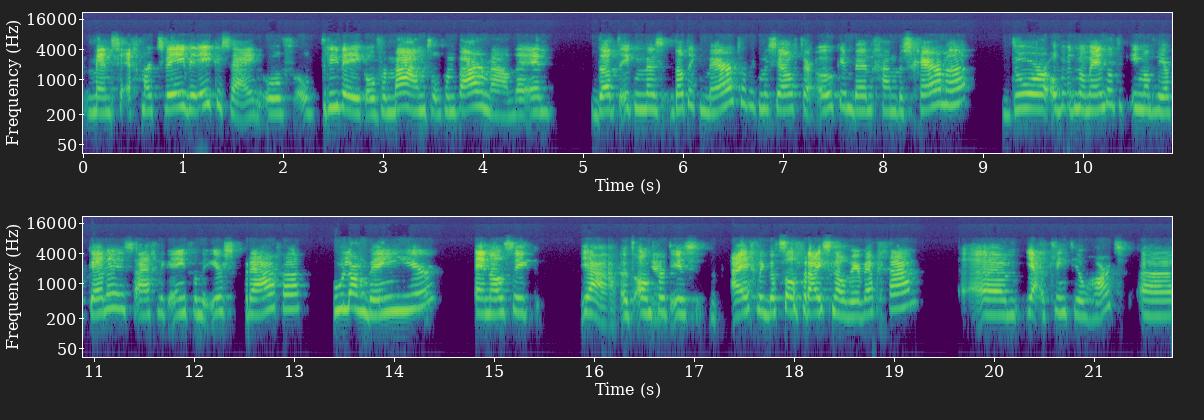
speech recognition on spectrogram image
mensen echt maar twee weken zijn. Of, of drie weken, of een maand, of een paar maanden. En dat ik, me, dat ik merk dat ik mezelf daar ook in ben gaan beschermen door op het moment dat ik iemand leer kennen, is eigenlijk een van de eerste vragen: hoe lang ben je hier? En als ik, ja, het antwoord is eigenlijk dat zal vrij snel weer weggaan. ehm, ja, het klinkt heel hard, uh,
